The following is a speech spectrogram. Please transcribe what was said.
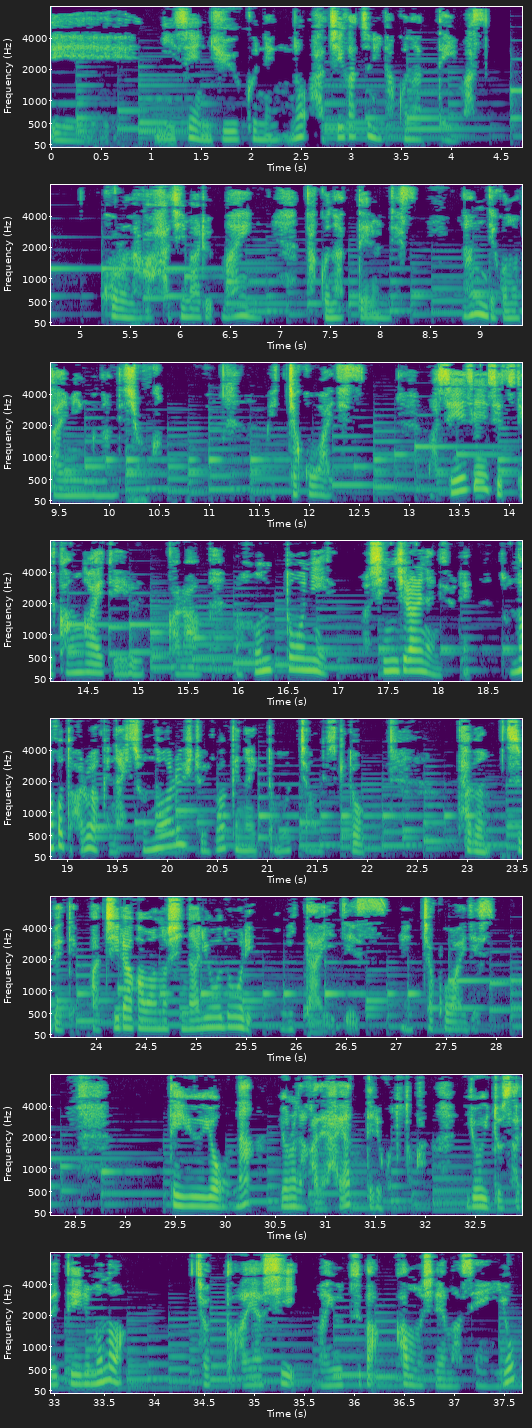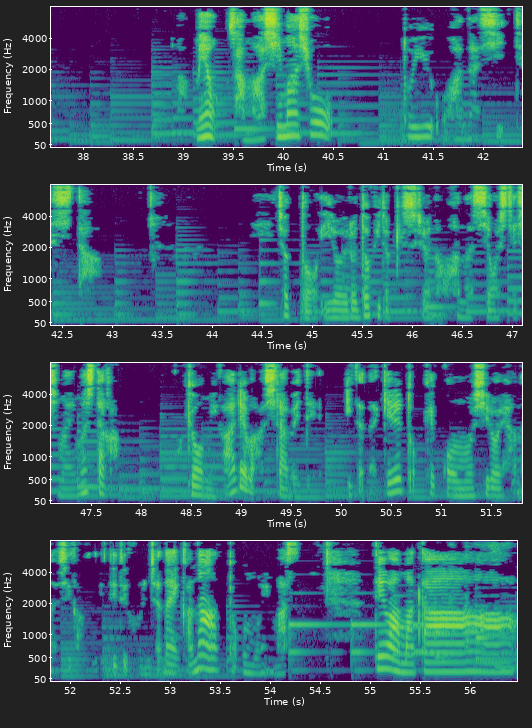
えー、2019年の8月に亡くなっています。コロナが始まる前に亡くなってるんです。なんでこのタイミングなんでしょうか？めっちゃ怖いです。まあ、性善説で考えているから、まあ、本当に信じられないんですよね。そんなことあるわけない。そんな悪い人いるわけないって思っちゃうんですけど、多分すべてあちら側のシナリオ通りみたいです。めっちゃ怖いです。っていうような世の中で流行ってることとか、良いとされているものはちょっと怪しい眉唾かもしれませんよ。目を覚ましましょうというお話でした。ちょっといろいろドキドキするようなお話をしてしまいましたが、ご興味があれば調べていただけると結構面白い話が出てくるんじゃないかなと思います。ではまた。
